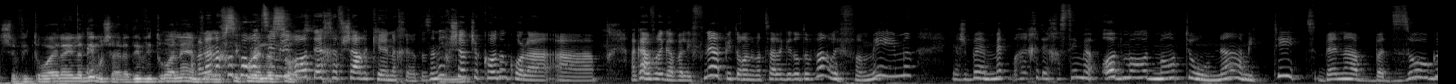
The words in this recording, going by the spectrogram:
שוויתרו על הילדים, או שהילדים ויתרו עליהם, והם הפסיקו לנסות. אבל אנחנו פה רוצים לראות איך אפשר כן אחרת. אז אני mm-hmm. חושבת שקודם כל, אגב, רגע, אבל לפני הפתרון, אני רוצה להגיד עוד דבר, לפעמים יש באמת מערכת יחסים מאוד מאוד מאוד טעונה, אמיתית, בין הבת זוג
